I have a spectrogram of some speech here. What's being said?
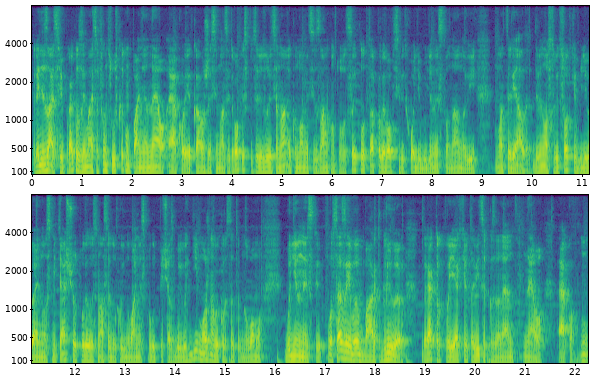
Реалізацією проекту займається французька компанія Neo Eco, яка вже 17 років спеціалізується на економіці замкнутого циклу та переробці відходів будівництва на нові матеріали. 90% будівельного сміття, що утворилось внаслідок руйнування споруд під час бойових дій, можна використати в новому будівництві. Про це заявив Барт Грюер, директор проєктів та віце-президент Neo Eco. Ну,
